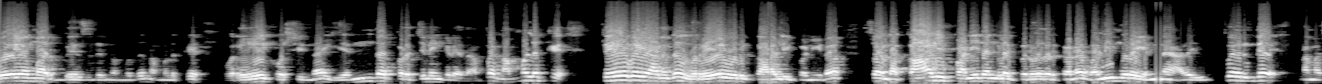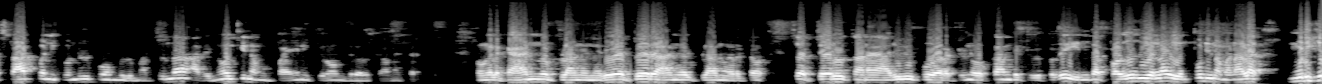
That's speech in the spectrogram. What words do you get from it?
ஓஎம்ஆர் பேஸ்டுங்கும் போது நம்மளுக்கு ஒரே கொஸ்டின் தான். எந்த பிரச்சனையும் கிடையாது. அப்ப நம்மளுக்கு தேவையானது ஒரே ஒரு காலி பணியிடம். சோ அந்த காலி பணியிடங்களை பெறுவதற்கான வழிமுறை என்ன? அதை இப்ப இருந்தே நம்ம ஸ்டார்ட் பண்ணி கொண்டு போகும்போது மட்டும்தான் அதை நோக்கி நம்ம பயணிக்கிறோங்கிறதுக்கான கருத்து. உங்களுக்கு ஆனுவல் பிளான் நிறைய பேர் ஆனுவல் பிளான் வரட்டும். ஸோ தேர்வுக்கான அறிவிப்பு வரட்டும்னு உட்கார்ந்துட்டு இருப்பது இந்த பகுதியெல்லாம் எப்படி நம்மளால முடிக்க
